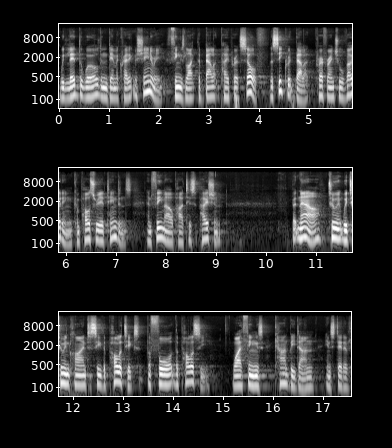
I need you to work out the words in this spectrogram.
We led the world in democratic machinery, things like the ballot paper itself, the secret ballot, preferential voting, compulsory attendance, and female participation. But now too, we're too inclined to see the politics before the policy, why things can't be done instead of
